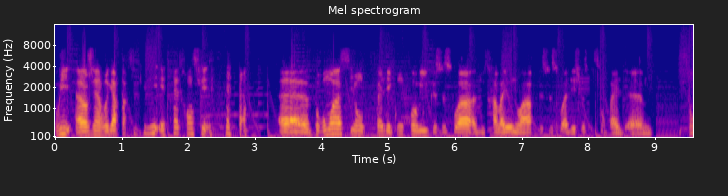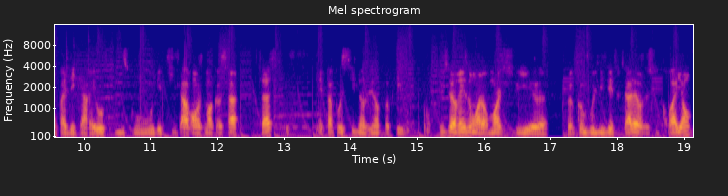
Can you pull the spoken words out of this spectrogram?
Oui, alors j'ai un regard particulier et très tranché. Pour moi, si on fait des compromis, que ce soit du travail au noir, que ce soit des choses qui qui sont pas déclarées au fisc ou des petits arrangements comme ça, ça c'est- pas possible dans une entreprise pour plusieurs raisons. Alors moi, je suis comme vous le disiez tout à l'heure, je suis croyant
